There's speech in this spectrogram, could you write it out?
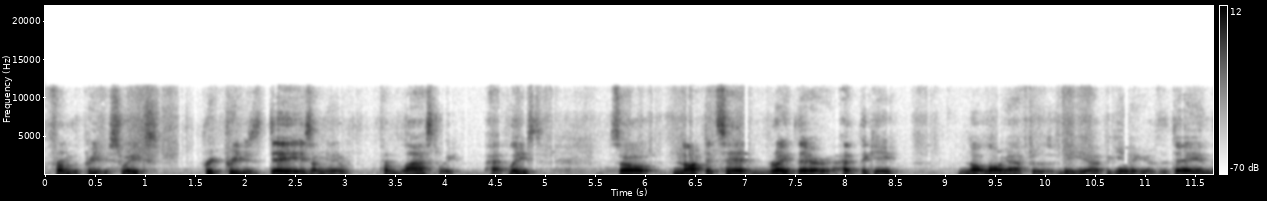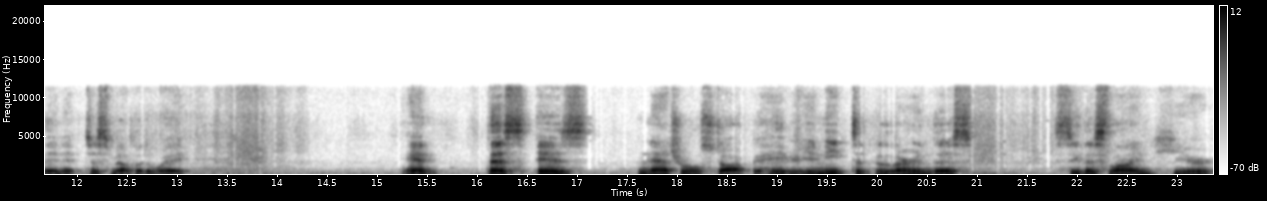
from the previous weeks, pre previous days. I mean, from last week at least. So knocked its head right there at the gate, not long after the uh, beginning of the day, and then it just melted away. And this is natural stock behavior. You need to learn this. See this line here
